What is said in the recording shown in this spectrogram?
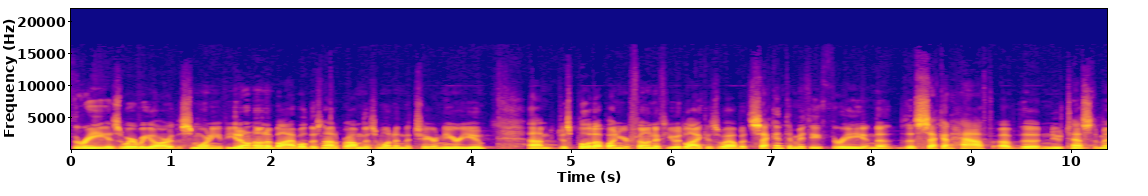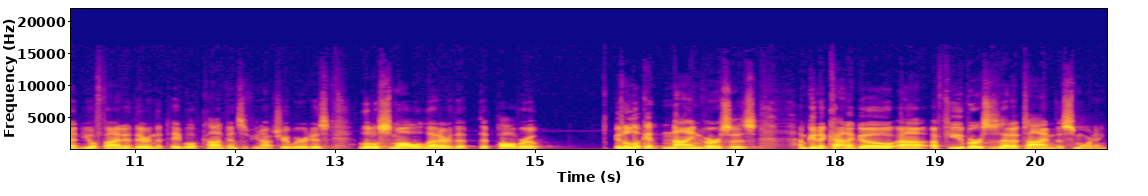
3 is where we are this morning. If you don't own a Bible, there's not a problem. There's one in the chair near you. Um, just pull it up on your phone if you would like as well. But 2 Timothy 3, in the, the second half of the New Testament, you'll find it there in the table of contents if you're not sure where it is. A little small letter that, that Paul wrote. I'm going to look at nine verses. I'm going to kind of go uh, a few verses at a time this morning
